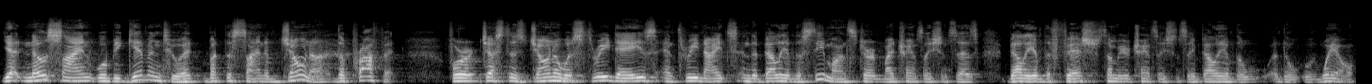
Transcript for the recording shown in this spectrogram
Yet no sign will be given to it but the sign of Jonah the prophet. For just as Jonah was three days and three nights in the belly of the sea monster, my translation says belly of the fish. Some of your translations say belly of the, the whale.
